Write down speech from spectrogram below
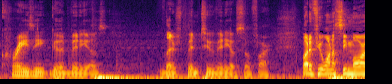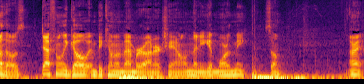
crazy good videos. There's been two videos so far. But if you want to see more of those, definitely go and become a member on our channel, and then you get more of me. So, all right,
